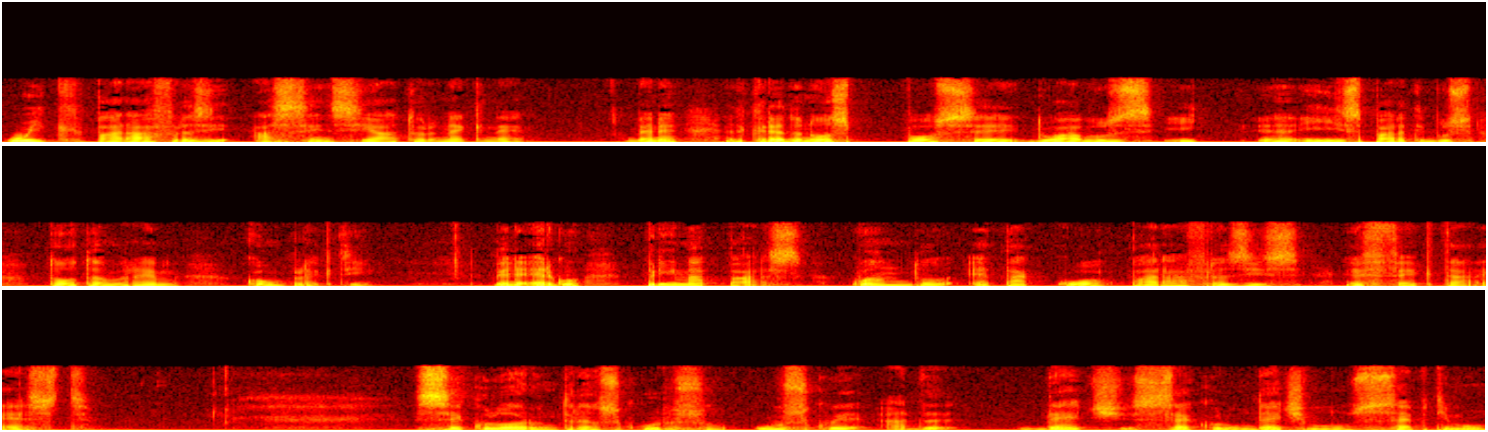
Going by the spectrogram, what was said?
uic paraphrasi assensiatur nec ne Bene? Et credo nos posse duabus ic, eh, iis partibus totam rem complecti. Bene, ergo, prima pars, quando et a quo parafrasis effecta est. Seculorum transcurso, usque ad dec seculum decimum septimum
